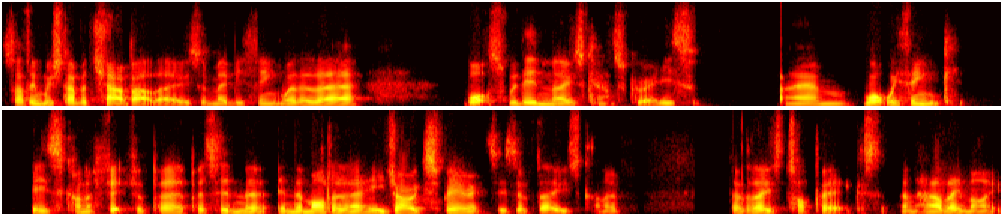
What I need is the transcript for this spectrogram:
So I think we should have a chat about those and maybe think whether they're what's within those categories, um, what we think is kind of fit for purpose in the in the modern age, our experiences of those kind of of those topics, and how they might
